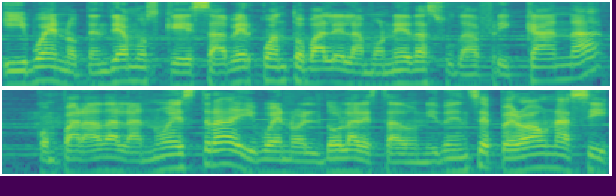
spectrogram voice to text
Y bueno, tendríamos que saber cuánto vale la moneda sudafricana comparada a la nuestra y bueno, el dólar estadounidense, pero aún así,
